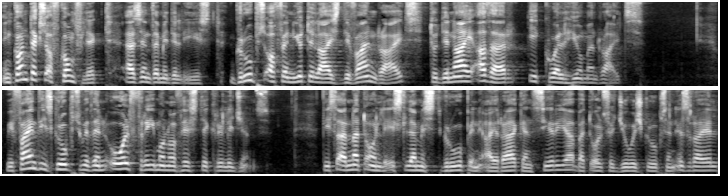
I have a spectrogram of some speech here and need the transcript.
In context of conflict, as in the Middle East, groups often utilize divine rights to deny other equal human rights. We find these groups within all three monotheistic religions. These are not only Islamist groups in Iraq and Syria, but also Jewish groups in Israel,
